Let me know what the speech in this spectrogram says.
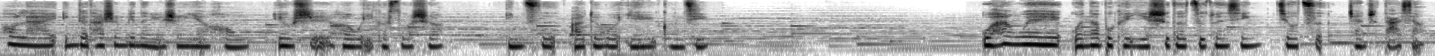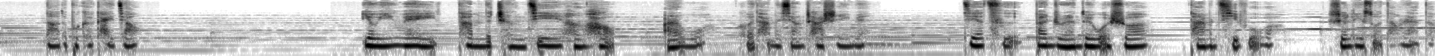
后来因着他身边的女生眼红，又是和我一个宿舍，因此而对我言语攻击。我捍卫我那不可一世的自尊心，就此战争打响，闹得不可开交。又因为他们的成绩很好，而我和他们相差甚远，借此班主任对我说：“他们欺负我，是理所当然的。”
